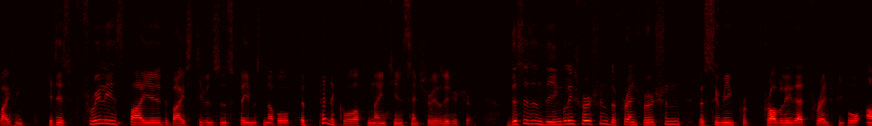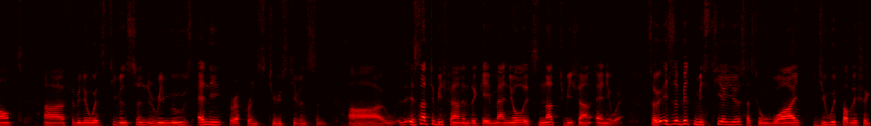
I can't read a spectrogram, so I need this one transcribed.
by saying it is freely inspired by Stevenson's famous novel, A Pinnacle of 19th Century Literature. This is in the English version, the French version, assuming pr probably that French people aren't uh, familiar with Stevenson, removes any reference to Stevenson. Uh, it's not to be found in the game manual, it's not to be found anywhere. So it's a bit mysterious as to why you would publish a,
